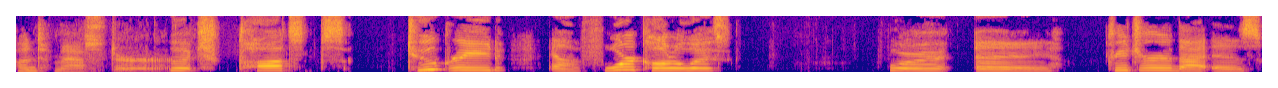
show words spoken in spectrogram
Huntmaster. Which costs two green and four colorless for a creature that is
